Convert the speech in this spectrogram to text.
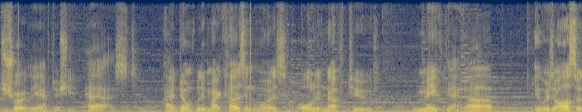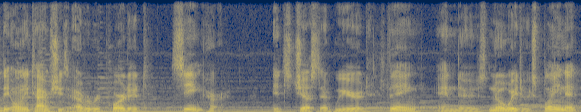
shortly after she'd passed. I don't believe my cousin was old enough to make that up. It was also the only time she's ever reported seeing her. It's just a weird thing, and there's no way to explain it,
